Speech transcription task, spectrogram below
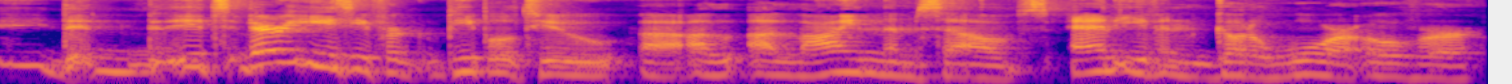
it's very easy for people to uh, align themselves and even go to war over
